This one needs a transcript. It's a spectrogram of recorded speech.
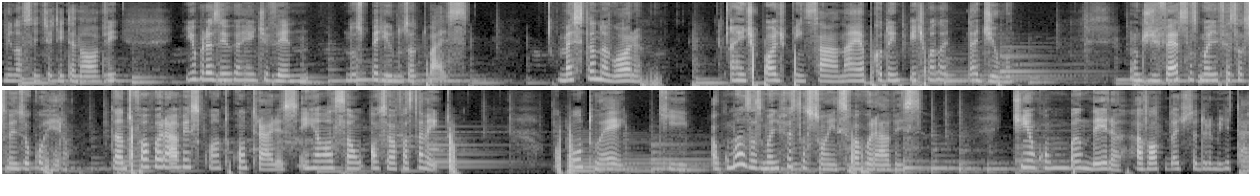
1989 e o Brasil que a gente vê nos períodos atuais. Mas citando agora, a gente pode pensar na época do impeachment da, da Dilma, onde diversas manifestações ocorreram tanto favoráveis quanto contrárias em relação ao seu afastamento. O ponto é que algumas das manifestações favoráveis tinham como bandeira a volta da ditadura militar,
